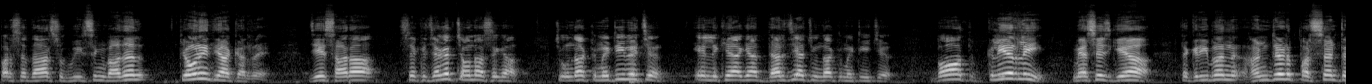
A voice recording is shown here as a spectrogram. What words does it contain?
ਪਰ ਸਰਦਾਰ ਸੁਖਬੀਰ ਸਿੰਘ ਬਾਦਲ ਕਿਉਂ ਨਹੀਂ ਤਿਆਗ ਕਰ ਰਹੇ? ਜੇ ਸਾਰਾ ਸਿੱਖ ਜਗਤ ਚਾਹੁੰਦਾ ਸੀਗਾ। ਚੁੰਦਾ ਕਮੇਟੀ ਵਿੱਚ ਇਹ ਲਿਖਿਆ ਗਿਆ ਦਰਜ ਆ ਚੁੰਦਾ ਕਮੇਟੀ 'ਚ। ਬਹੁਤ ਕਲੀਅਰਲੀ ਮੈਸੇਜ ਗਿਆ। ਤਕਰੀਬਨ 100%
